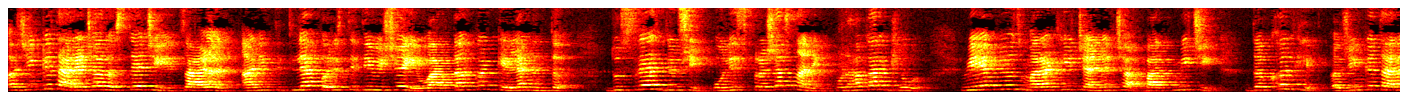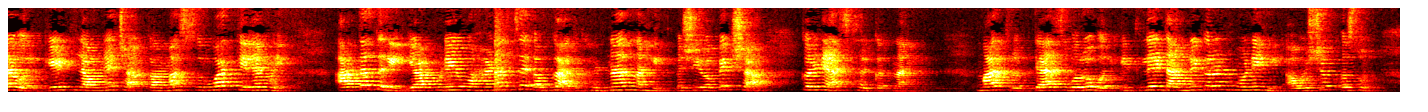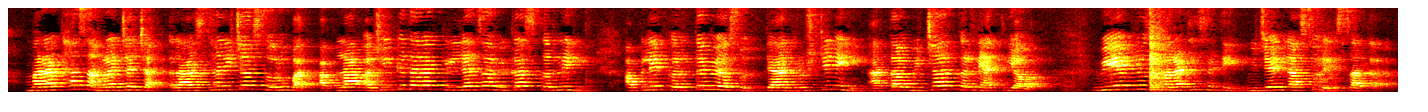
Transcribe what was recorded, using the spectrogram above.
अजिंक्य ताऱ्याच्या रस्त्याची चाळण आणि तिथल्या परिस्थितीविषयी वार्तांकन केल्यानंतर दुसऱ्याच दिवशी पोलीस प्रशासनाने पुढाकार घेऊन व्हीएम न्यूज मराठी चॅनलच्या बातमीची दखल घेत अजिंक्य ताऱ्यावर गेट लावण्याच्या कामास सुरुवात केल्यामुळे आता तरी यापुढे वाहनांचे अपघात घडणार नाहीत अशी अपेक्षा करण्यास हरकत नाही. मात्र त्याचबरोबर इथले डांबरीकरण होणेही आवश्यक असून मराठा साम्राज्याच्या राजधानीच्या स्वरूपात आपला अजिंक्यतारा किल्ल्याचा विकास करणेही आपले कर्तव्य असून त्या दृष्टीनेही आता विचार करण्यात यावा. व्हीएम न्यूज मराठीसाठी विजय लासुरे सातारा.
